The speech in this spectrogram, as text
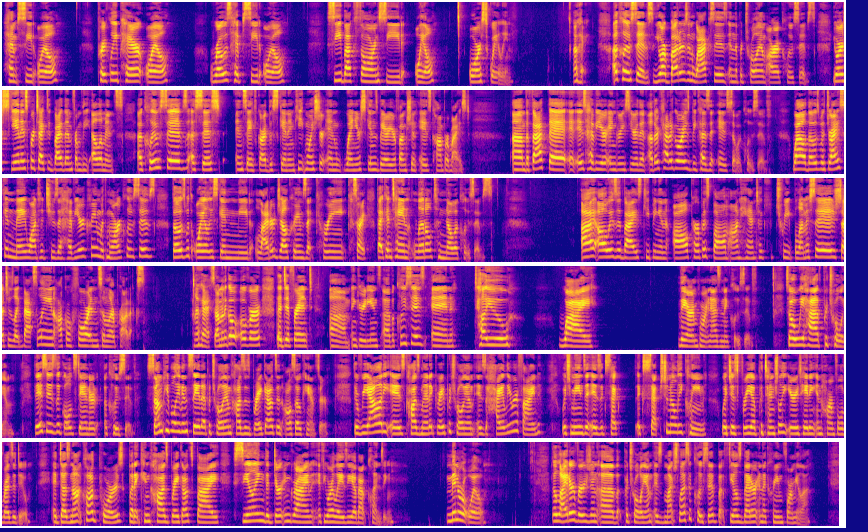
hemp seed oil, prickly pear oil, rose hip seed oil, sea buckthorn seed oil, or squalene. Okay, occlusives. Your butters and waxes in the petroleum are occlusives. Your skin is protected by them from the elements. Occlusives assist and safeguard the skin and keep moisture in when your skin's barrier function is compromised. Um, the fact that it is heavier and greasier than other categories because it is so occlusive. While those with dry skin may want to choose a heavier cream with more occlusives, those with oily skin need lighter gel creams that cream sorry, that contain little to no occlusives. I always advise keeping an all purpose balm on hand to treat blemishes such as like Vaseline, Aquaphor, and similar products. Okay, so I'm gonna go over the different um, ingredients of occlusives and tell you why they are important as an occlusive. So we have petroleum. This is the gold standard occlusive. Some people even say that petroleum causes breakouts and also cancer. The reality is, cosmetic grade petroleum is highly refined, which means it is excep- exceptionally clean, which is free of potentially irritating and harmful residue. It does not clog pores, but it can cause breakouts by sealing the dirt and grime if you are lazy about cleansing. Mineral oil. The lighter version of petroleum is much less occlusive but feels better in a cream formula.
